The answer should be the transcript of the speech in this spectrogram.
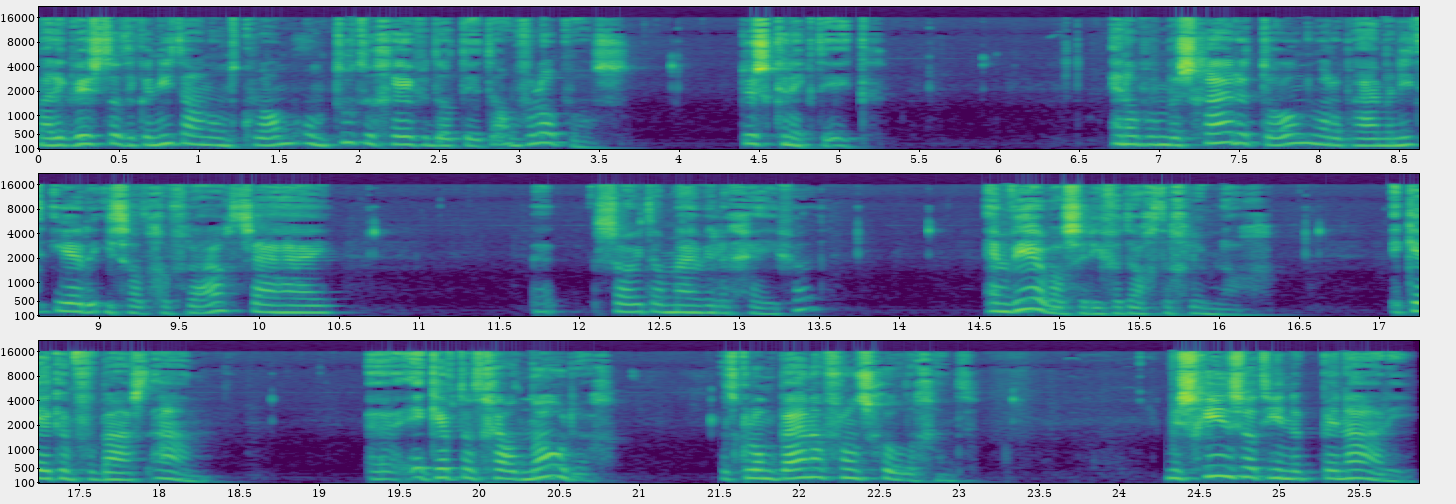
Maar ik wist dat ik er niet aan ontkwam om toe te geven dat dit de envelop was. Dus knikte ik. En op een bescheiden toon, waarop hij me niet eerder iets had gevraagd, zei hij: eh, Zou je het aan mij willen geven? En weer was er die verdachte glimlach. Ik keek hem verbaasd aan. Uh, ik heb dat geld nodig. Het klonk bijna verontschuldigend. Misschien zat hij in de penarie.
